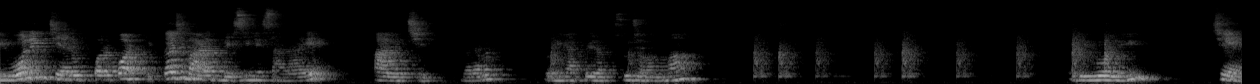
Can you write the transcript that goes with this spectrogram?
રિવોલ્વિંગ ચેર ઉપર પણ એક જ બાળક બેસીને શાળાએ આવે છે. બરાબર? તો અહીંયા આપણે લખશું જવાબમાં રિવોલ્વિંગ ચેર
